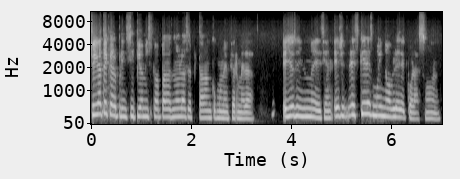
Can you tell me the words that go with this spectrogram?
Fíjate que al principio mis papás no lo aceptaban como una enfermedad. Ellos mismos me decían, es, que eres muy noble de corazón,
